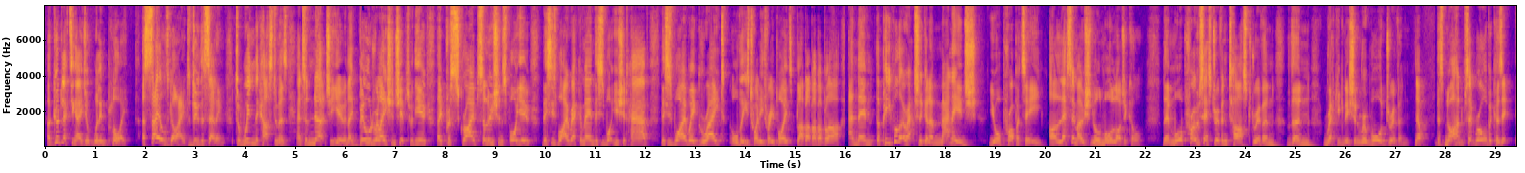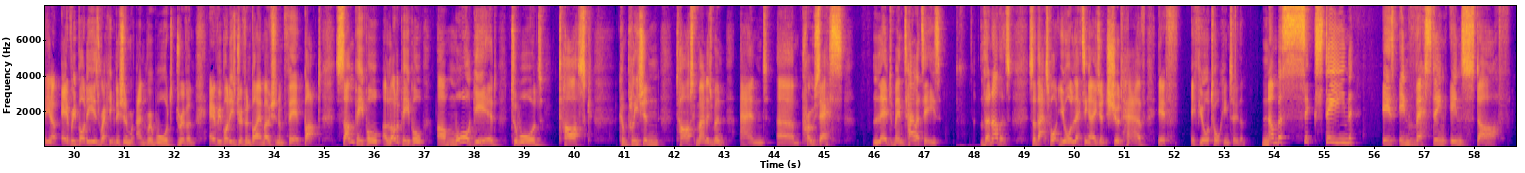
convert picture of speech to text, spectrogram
A good letting agent will employ a sales guy to do the selling, to win the customers, and to nurture you. And they build relationships with you. They prescribe solutions for you. This is what I recommend. This is what you should have. This is why we're great. All these 23 points, blah, blah, blah, blah, blah. And then the people that are actually going to manage your property are less emotional, more logical. They're more process driven, task driven than recognition reward driven. Now, that's not 100% rule because it, you know, everybody is recognition and reward driven. Everybody's driven by emotion and fear. But some people, a lot of people are more geared towards task completion, task management, and um, process led mentalities than others. So that's what your letting agent should have if if you're talking to them. Number 16 is investing in staff.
